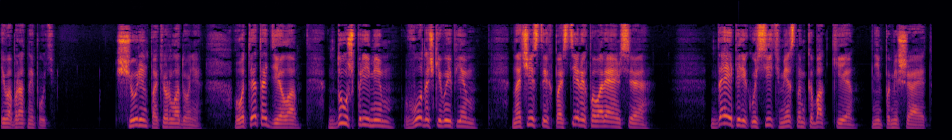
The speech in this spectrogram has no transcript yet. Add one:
и в обратный путь». Щурин потер ладони. «Вот это дело! Душ примем, водочки выпьем, на чистых постелях поваляемся. Да и перекусить в местном кабаке не помешает.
